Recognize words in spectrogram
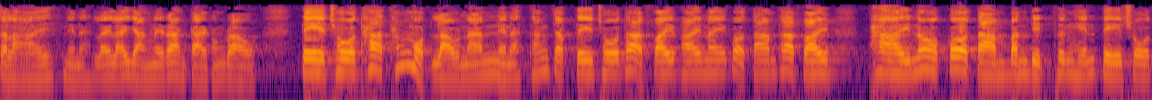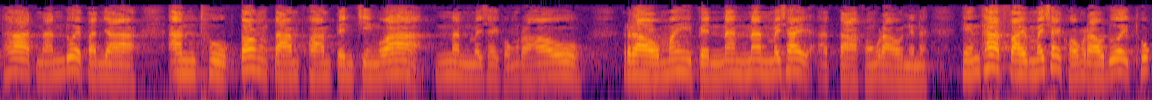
สลายเนี่ยนะหลาย ๆ อย่างในร่างกายของเรา เตโชธาตุทั้งหมดเหล่านั้นเนี่ยนะทั้งจับเตโชธาตุไฟภายในก็ตามธาตุไฟภายนอกก็ตามบัณฑิตพึงเห็นเตโชธาตุนั้นด้วยปัญญา อันถูกต้องตามความเป็นจริงว่านั่นไม่ใช่ของเรา เราไม่เป็นนั่นนั่นไม่ใช่อัตตาของเราเนี่ยนะเห็นธาตุไฟไม่ใช่ของเราด้วยทุก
